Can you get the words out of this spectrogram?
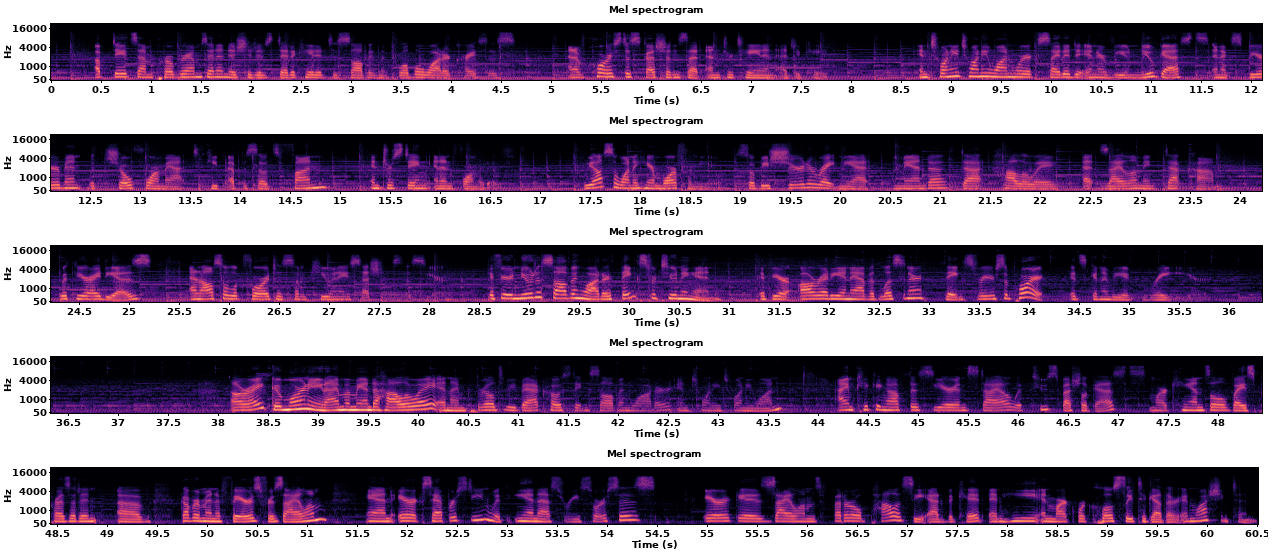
updates on programs and initiatives dedicated to solving the global water crisis, and of course, discussions that entertain and educate. In 2021, we're excited to interview new guests and experiment with show format to keep episodes fun, interesting, and informative. We also want to hear more from you, so be sure to write me at amanda.holloway at xyleminc.com with your ideas, and also look forward to some Q&A sessions this year. If you're new to Solving Water, thanks for tuning in. If you're already an avid listener, thanks for your support. It's going to be a great year. All right, good morning. I'm Amanda Holloway, and I'm thrilled to be back hosting Solving Water in 2021. I'm kicking off this year in style with two special guests Mark Hansel, Vice President of Government Affairs for Xylem, and Eric Sapirstein with ENS Resources. Eric is Xylem's federal policy advocate, and he and Mark work closely together in Washington,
